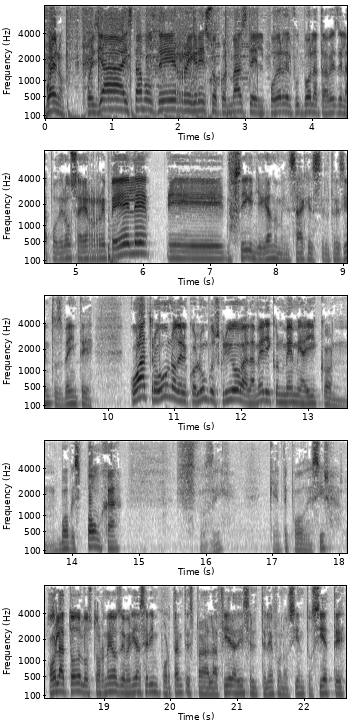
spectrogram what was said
Bueno, pues ya estamos de regreso con más del poder del fútbol a través de la poderosa RPL. Eh, nos siguen llegando mensajes. El 320 4-1 del Columbus Crew al América, un meme ahí con Bob Esponja. Pues sí. ¿Qué te puedo decir? Hola, todos los torneos deberían ser importantes para la fiera, dice el teléfono 107.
